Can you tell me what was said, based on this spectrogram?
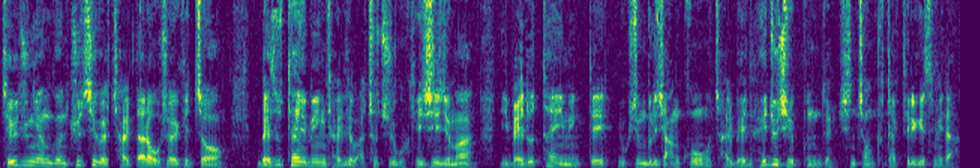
제일 중요한 건 규칙을 잘 따라오셔야겠죠. 매수 타이밍 잘들 맞춰주고 계시지만 이 매도 타이밍 때 욕심부리지 않고 잘 매도해 주실 분들 신청 부탁드리겠습니다.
